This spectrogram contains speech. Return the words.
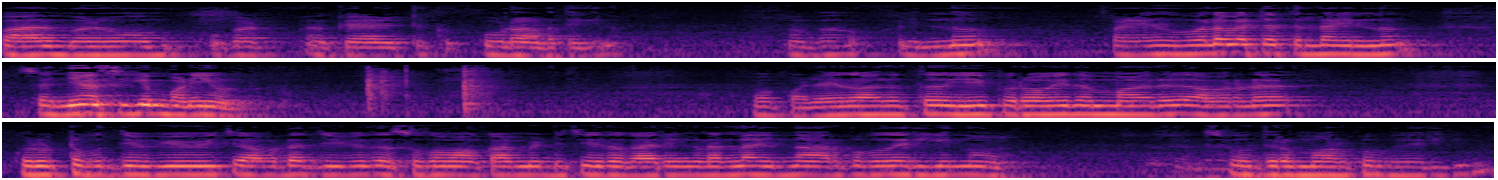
പാലും പഴവും ഒക്കെ ആയിട്ട് കൂടെ നടത്തിക്കണം. അപ്പൊ ഇന്ന് പഴയതുപോലെ പറ്റത്തില്ല. ഇന്ന് സന്യാസിക്കും പണിയുണ്ട്. അപ്പൊ പഴയകാലത്ത് ഈ പുരോഹിതന്മാര് അവരുടെ കുരുട്ട് ബുദ്ധി ഉപയോഗിച്ച് അവരുടെ ജീവിതം സുഖമാക്കാൻ വേണ്ടി ചെയ്ത കാര്യങ്ങളെല്ലാം ഇന്ന് ആർക്ക് ഉപകരിക്കുന്നു? ശൂദ്രന്മാർക്ക് ഉപകരിക്കുന്നു.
